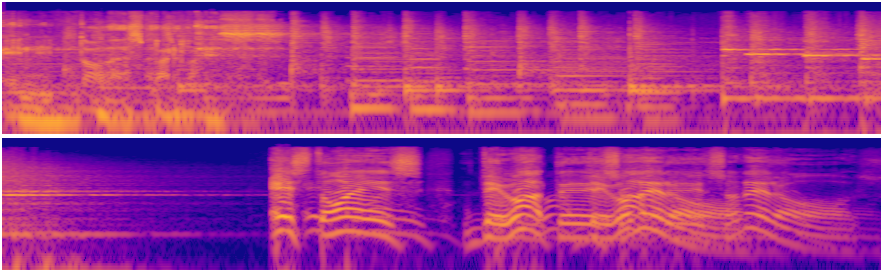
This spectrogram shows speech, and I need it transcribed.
En todas partes. Esto es Debate de Soneros. El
